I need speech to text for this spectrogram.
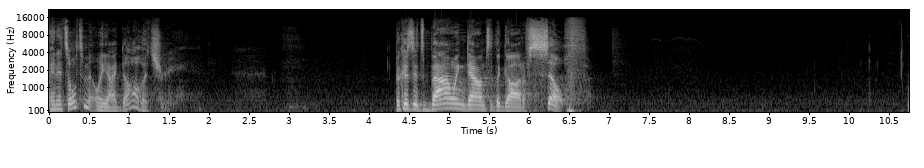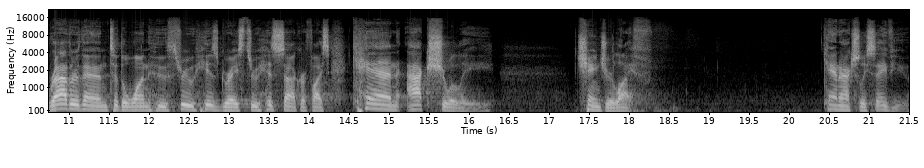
And it's ultimately idolatry. Because it's bowing down to the God of self rather than to the one who, through his grace, through his sacrifice, can actually change your life, can actually save you.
